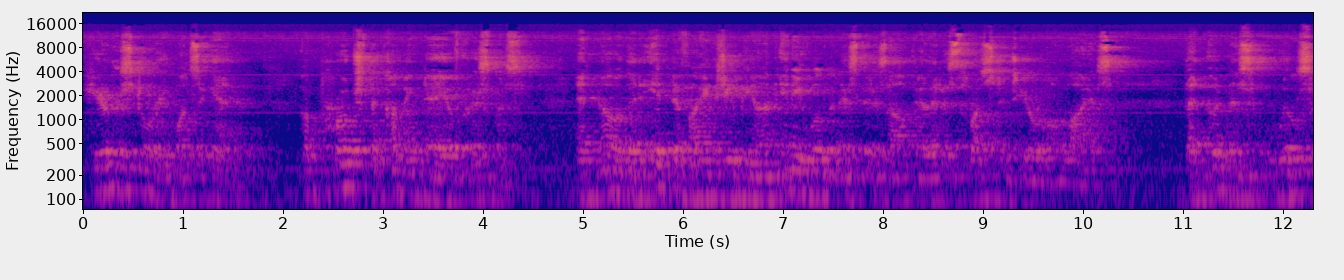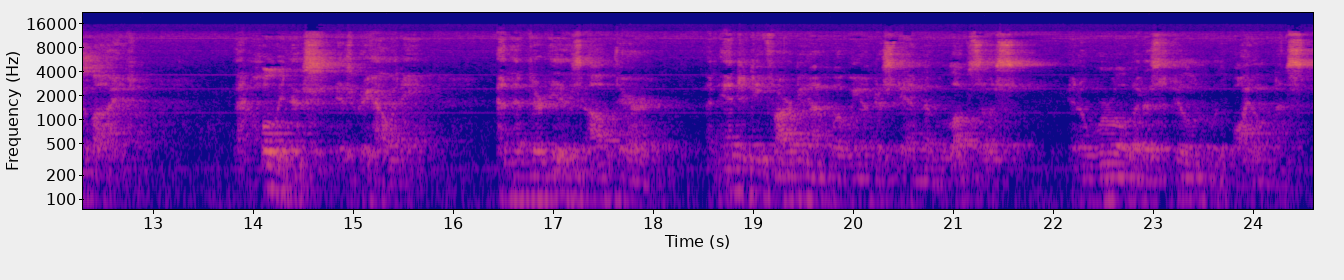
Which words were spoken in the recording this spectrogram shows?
hear the story once again. Approach the coming day of Christmas and know that it defines you beyond any wilderness that is out there that is thrust into your own lives. That goodness will survive. That holiness is reality. And that there is out there an entity far beyond what we understand that loves us in a world that is filled with wildness.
